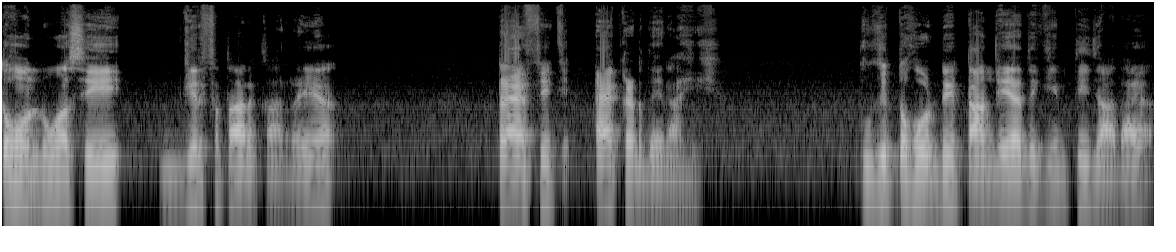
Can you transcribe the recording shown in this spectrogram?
ਤੁਹਾਨੂੰ ਅਸੀਂ ਗ੍ਰਿਫਤਾਰ ਕਰ ਰਹੇ ਹਾਂ ਟ੍ਰੈਫਿਕ ਐਕਟ ਦੇ ਰਾਹੀਂ। ਕਿਉਂਕਿ ਤੁਹਾਡੇ ਟਾਂਗਿਆਂ ਦੀ ਗਿਣਤੀ ਜ਼ਿਆਦਾ ਆ।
